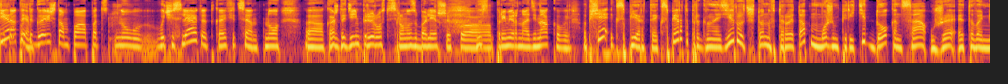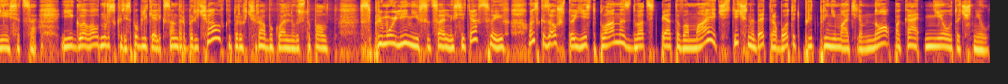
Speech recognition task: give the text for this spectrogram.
если так вот ты говоришь, там по, под, ну, вычисляют этот коэффициент, но э, каждый день прирост все равно заболевших э, ну, примерно одинаковый. Вообще Вообще эксперты, эксперты прогнозируют, что на второй этап мы можем перейти до конца уже этого месяца. И глава Удмуртской республики Александр Боричалов, который вчера буквально выступал с прямой линии в социальных сетях своих, он сказал, что есть планы с 25 мая частично дать работать предпринимателям, но пока не уточнил,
